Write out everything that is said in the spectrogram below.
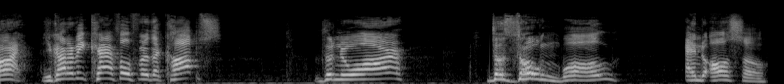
Alright, you gotta be careful for the cops, the noir, the zone wall, and also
